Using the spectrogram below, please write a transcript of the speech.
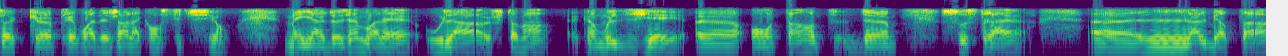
ce que prévoit déjà la Constitution. Mais il y a un deuxième volet où là, justement, comme vous le disiez, euh, on tente de soustraire euh, l'Alberta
